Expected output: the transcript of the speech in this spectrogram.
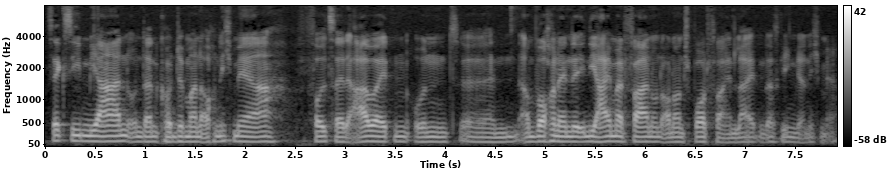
sechs, sieben Jahren. Und dann konnte man auch nicht mehr Vollzeit arbeiten und äh, am Wochenende in die Heimat fahren und auch noch einen Sportverein leiten. Das ging dann nicht mehr.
